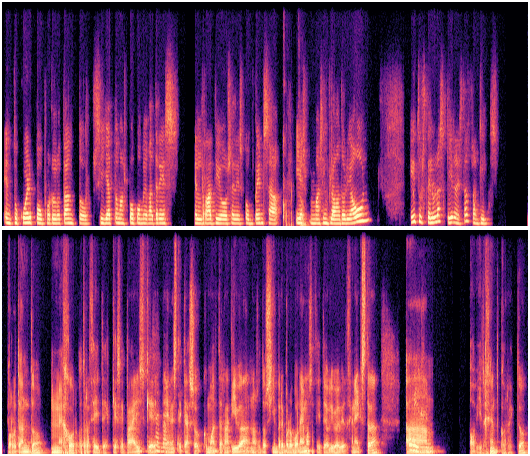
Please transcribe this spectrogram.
en tu cuerpo, por lo tanto, si ya tomas poco omega 3, el ratio se descompensa Correcto. y es más inflamatorio aún, y tus células quieren estar tranquilas. Por lo tanto, mejor otro aceite. Que sepáis que en este caso, como alternativa, nosotros siempre proponemos aceite de oliva virgen extra. O virgen. am, o virgen, correcto.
